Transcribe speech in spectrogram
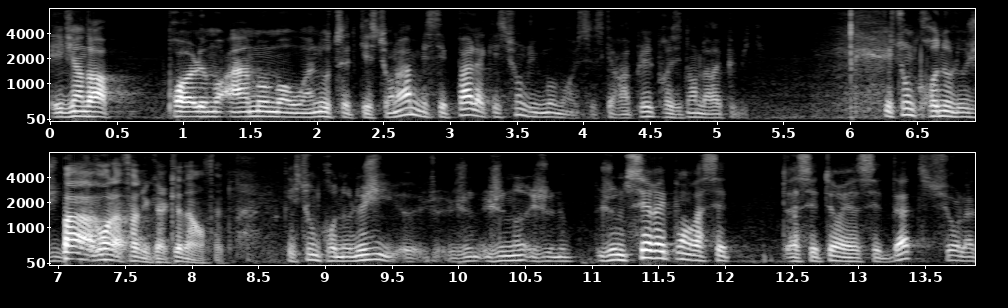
Et viendra probablement à un moment ou à un autre cette question-là, mais ce n'est pas la question du moment. C'est ce qu'a rappelé le président de la République. Question de chronologie. Pas avant la fin du quinquennat, en fait. Question de chronologie. Euh, Je, je- je ne, je ne- je ne sais répondre à cette, à cette heure et à cette date sur la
